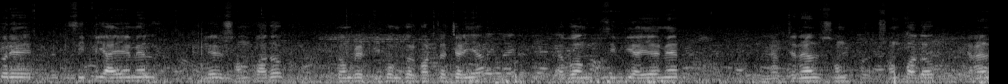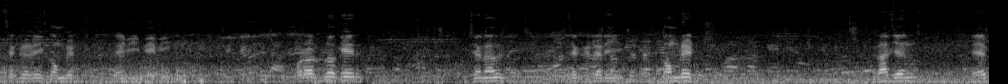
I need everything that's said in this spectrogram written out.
করে সিপিআইএমএল এর সম্পাদক কমরেড দীপঙ্কর ভট্টাচার্য এবং সিপিআইএমের জেনারেল সম্পাদক, জেনারেল সেক্রেটারি কমরেড দেবী বেবি। ফরওয়ার্ড ব্লকের general secretary comrade Rajen Deb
